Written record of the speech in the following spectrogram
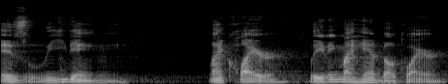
is leading my choir, leading my handbell choir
